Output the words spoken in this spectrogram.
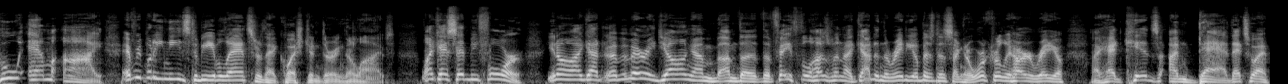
who am I? Everybody needs to be able to answer that question during their lives. Like I said before, you know, I got I'm married young. I'm I'm the the faithful husband. I got in the radio business. I'm going to work really hard at radio. I had kids. I'm dad. That's who I am.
